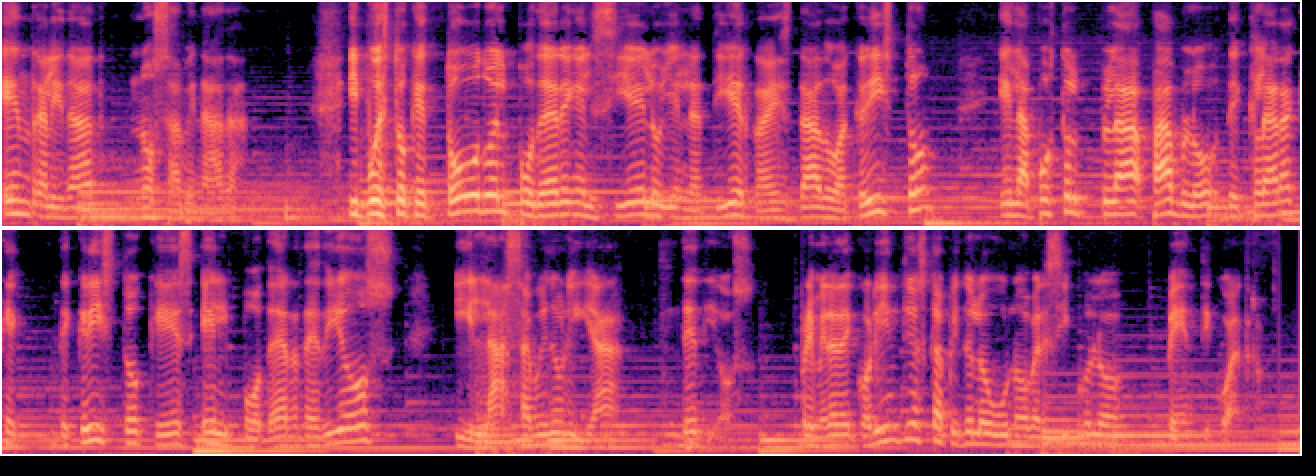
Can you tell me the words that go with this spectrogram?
en realidad no sabe nada. Y puesto que todo el poder en el cielo y en la tierra es dado a Cristo, el apóstol Pablo declara que de Cristo que es el poder de Dios y la sabiduría de Dios. Primera de Corintios capítulo 1 versículo 24.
